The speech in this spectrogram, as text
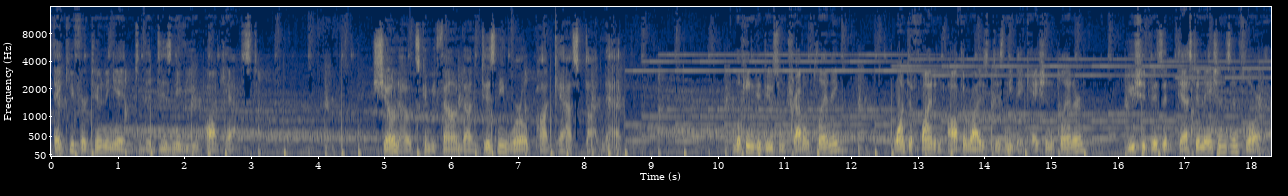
Thank you for tuning in to the Disney View podcast. Show notes can be found on DisneyWorldPodcast.net. Looking to do some travel planning? Want to find an authorized Disney vacation planner? You should visit Destinations in Florida.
